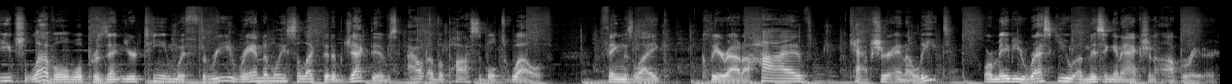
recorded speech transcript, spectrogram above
Each level will present your team with three randomly selected objectives out of a possible 12. Things like clear out a hive, capture an elite, or maybe rescue a missing in action operator.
